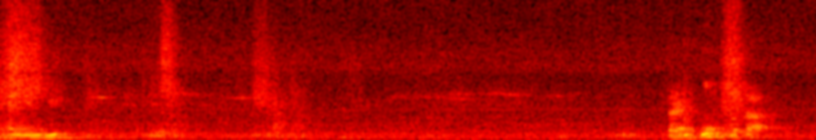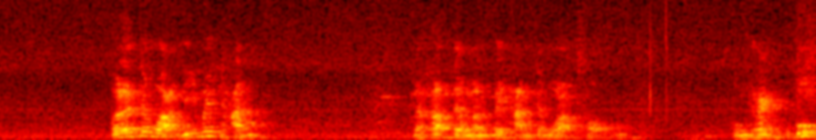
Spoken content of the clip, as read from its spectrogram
แทงอย่างนี้ แต่ปุ๊บแล้วก็เพราะฉะนั้นจังหวะนี้ไม่ทันนะครับ แต่มันไปทันจังหวะสองผมแทงปุ๊บ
